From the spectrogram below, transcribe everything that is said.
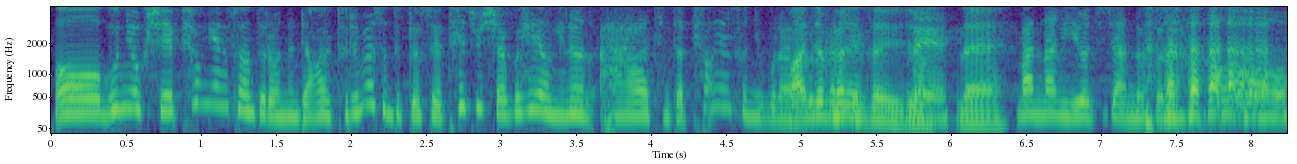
어 문희옥 씨의 평행선 들었는데 아 들으면서 느꼈어요. 태주 씨하고 혜영이는 아 진짜 평행선이구나. 완전 끝까지. 평행선이죠. 네. 네. 만남이 이루어지지 않는구나. 어, 어,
